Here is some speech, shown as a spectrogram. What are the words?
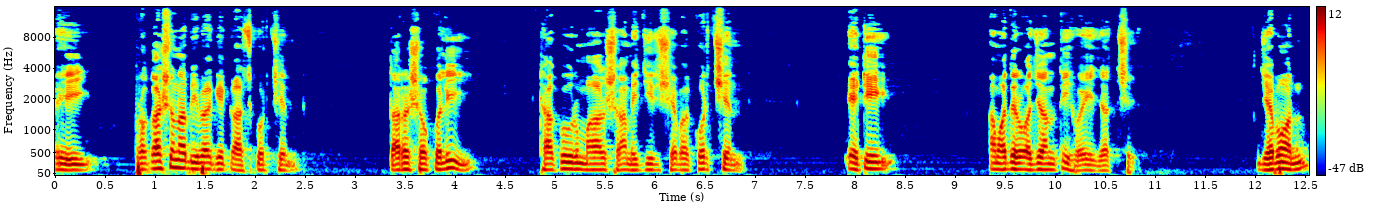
এই প্রকাশনা বিভাগে কাজ করছেন তারা সকলেই ঠাকুর মা স্বামীজির সেবা করছেন। এটি আমাদের অজান্তি হয়ে যাচ্ছে। যেমন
